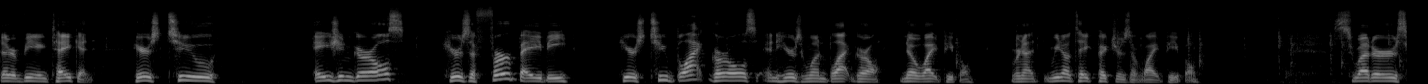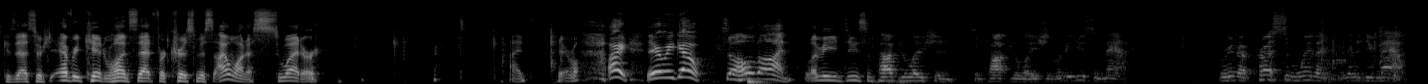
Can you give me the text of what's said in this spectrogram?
that are being taken? Here's two Asian girls. Here's a fur baby. Here's two black girls and here's one black girl. No white people. We're not we don't take pictures of white people sweaters because that's what every kid wants that for Christmas. I want a sweater. right? God, it's terrible. All right, there we go. So hold on. Let me do some population. Some population. Let me do some math. We're gonna press some women. We're gonna do math.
